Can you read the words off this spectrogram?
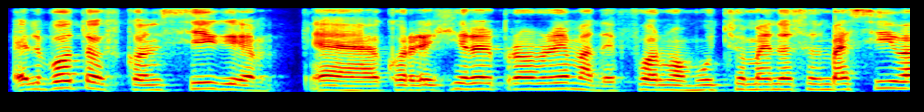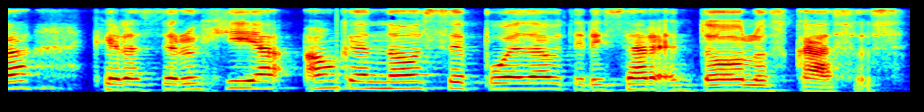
El Botox consigue eh, corregir el problema de forma mucho menos invasiva que la cirugía, aunque no se pueda utilizar en todos los casos.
